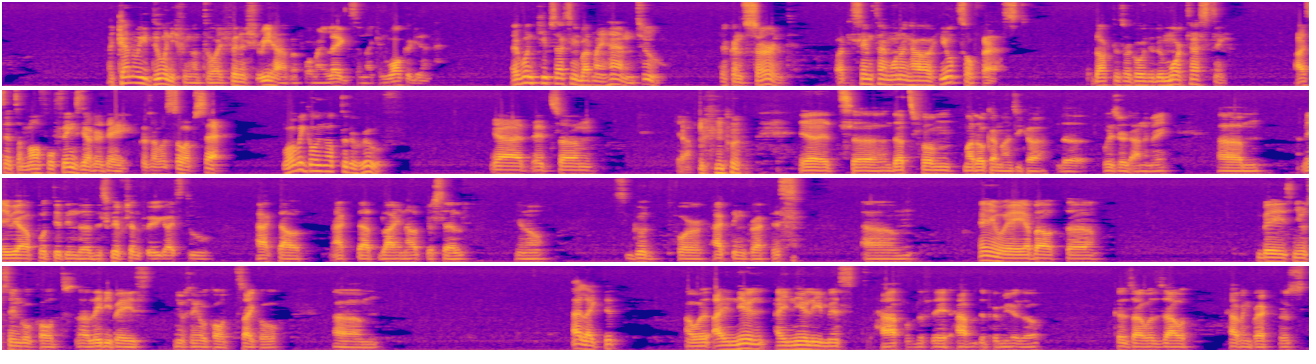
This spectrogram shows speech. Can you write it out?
I can't really do anything until I finish rehab for my legs and I can walk again. Everyone keeps asking about my hand, too. They're concerned, but at the same time wondering how I healed so fast. The doctors are going to do more testing. I said some awful things the other day because I was so upset. Why are we going up to the roof? Yeah, it's um, yeah, yeah, it's uh, that's from Madoka Magica, the wizard anime. Um, maybe I'll put it in the description for you guys to act out, act that line out yourself. You know, it's good for acting practice. Um, anyway, about uh, Bei's new single called uh, Lady Bei's new single called Psycho. Um, I liked it. I was I nearly I nearly missed half of the half of the premiere though, because I was out having breakfast,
